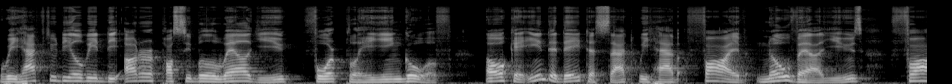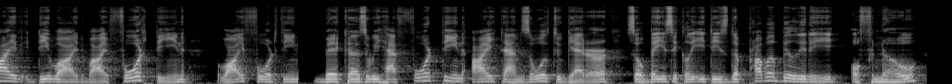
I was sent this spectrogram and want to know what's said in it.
we have to deal with the other possible value for playing golf. Okay, in the data set we have 5 no values, 5 divided by 14 why 14? Because we have 14 items altogether, so basically it is the probability of no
